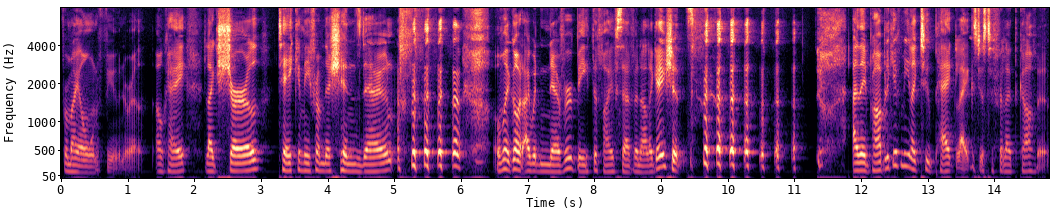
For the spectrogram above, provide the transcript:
for my own funeral, okay? Like Cheryl taking me from the shins down. oh my god, I would never beat the five seven allegations. and they'd probably give me like two peg legs just to fill out the coffin,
